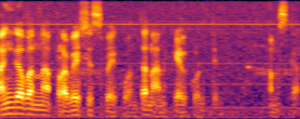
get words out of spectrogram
ರಂಗವನ್ನು ಪ್ರವೇಶಿಸಬೇಕು ಅಂತ ನಾನು ಕೇಳ್ಕೊಳ್ತೀನಿ. ನಮಸ್ಕಾರ.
